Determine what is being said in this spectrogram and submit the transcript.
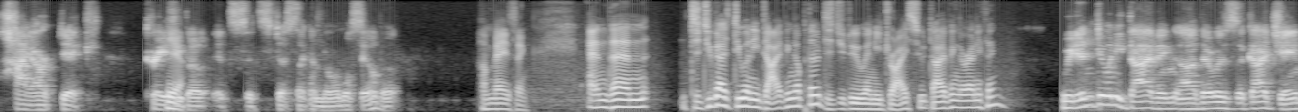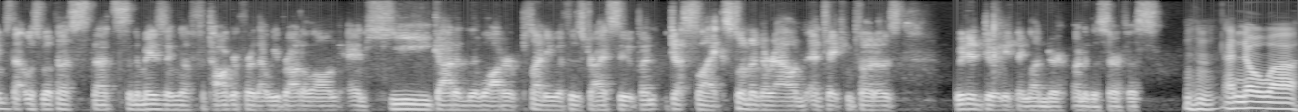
high Arctic crazy Yeah. boat. It's it's just like a normal sailboat. Amazing. And then, did you guys do any diving up there? Did you do any dry suit diving or anything? We didn't do any diving. Uh, there was a guy James that was with us. That's an amazing uh, photographer that we brought along, and he got in the water plenty with his dry suit, but just like swimming around and taking photos. We didn't do anything under under the surface. hmm And no uh,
